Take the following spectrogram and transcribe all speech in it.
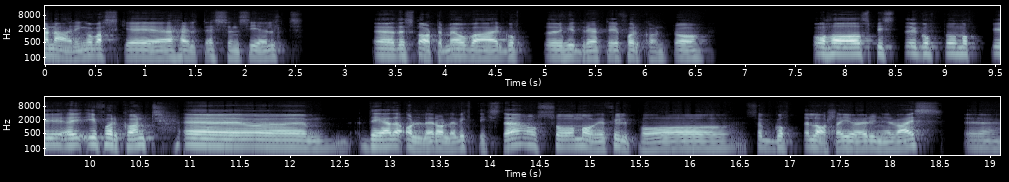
ernæring og væske er helt essensielt. Eh, det starter med å være godt eh, hydrert i forkant og, og ha spist godt og nok i, i forkant. Eh, det er det aller, aller viktigste. Og så må vi fylle på så godt det lar seg gjøre underveis. eh,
